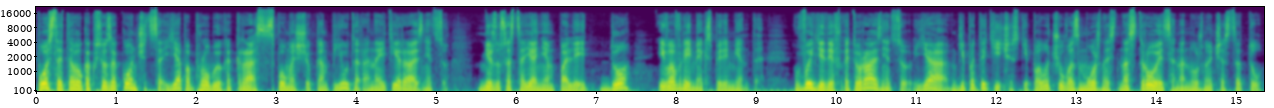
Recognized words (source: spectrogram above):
После того, как все закончится, я попробую как раз с помощью компьютера найти разницу между состоянием полей до и во время эксперимента. Выделив эту разницу, я гипотетически получу возможность настроиться на нужную частоту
